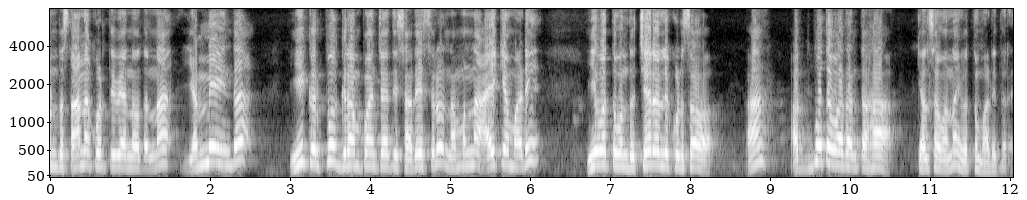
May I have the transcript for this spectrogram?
ಒಂದು ಸ್ಥಾನ ಕೊಡ್ತೀವಿ ಅನ್ನೋದನ್ನ ಹೆಮ್ಮೆಯಿಂದ ಈ ಕರ್ಪು ಗ್ರಾಮ ಪಂಚಾಯತಿ ಸದಸ್ಯರು ನಮ್ಮನ್ನ ಆಯ್ಕೆ ಮಾಡಿ ಇವತ್ತು ಒಂದು ಚೇರಲ್ಲಿ ಕುಳಿಸೋ ಅದ್ಭುತವಾದಂತಹ ಕೆಲಸವನ್ನು ಇವತ್ತು ಮಾಡಿದ್ದಾರೆ.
